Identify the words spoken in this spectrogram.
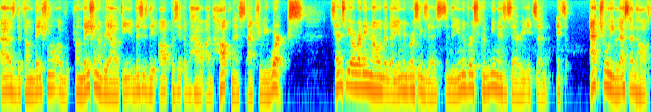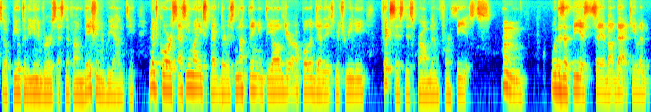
as the foundational of foundation of reality, this is the opposite of how ad hocness actually works. Since we already know that the universe exists and the universe could be necessary, it's an it's actually less ad hoc to appeal to the universe as the foundation of reality. And of course, as you might expect, there is nothing in theology or apologetics which really fixes this problem for theists. Hmm. What does a theist say about that, Caleb?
